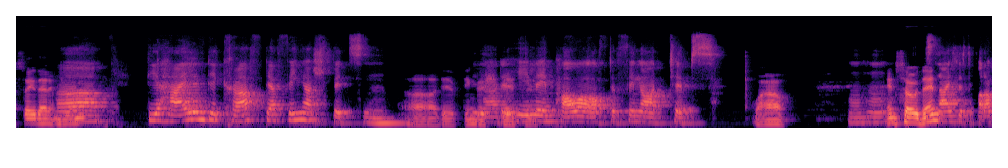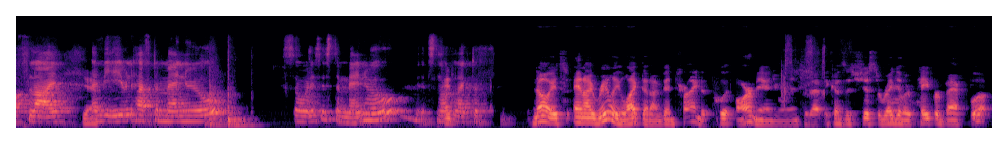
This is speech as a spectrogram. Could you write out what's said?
say that in German? Uh, die heilende Kraft der Fingerspitzen. Ah, der Fingerspitzen. Yeah, the healing power of the fingertips. Wow. Mm-hmm. And so then, it's nice with the butterfly, yeah. and we even have the manual. So this is the manual. It's not like the. No, it's and I really like that. I've been trying to put our manual into that because it's just a regular paperback book.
